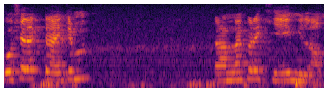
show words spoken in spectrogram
বসার একটা আইটেম রান্না করে খেয়ে নিলাম।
